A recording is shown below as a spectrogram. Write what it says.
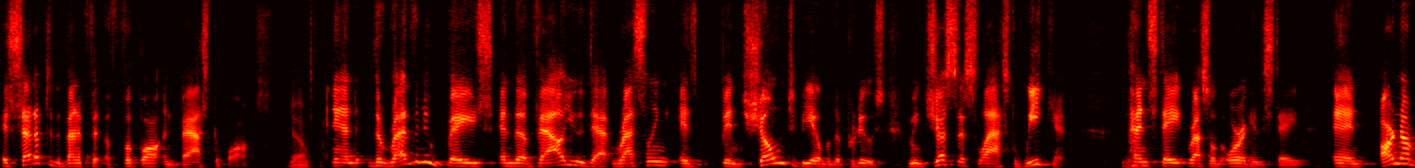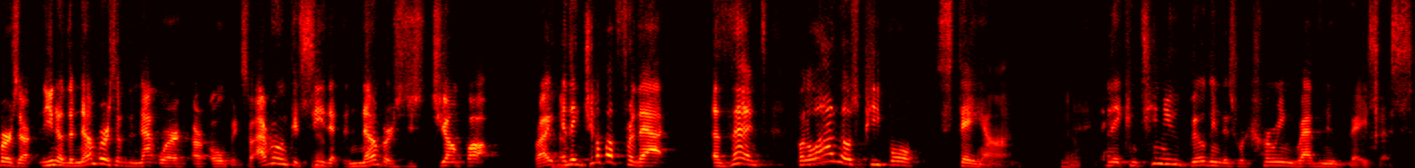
It's set up to the benefit of football and basketball. Yeah. And the revenue base and the value that wrestling has been shown to be able to produce. I mean, just this last weekend, yeah. Penn State wrestled Oregon State. And our numbers are, you know, the numbers of the network are open. So everyone could see yeah. that the numbers just jump up, right? Yeah. And they jump up for that event, but a lot of those people stay on. Yeah. And they continue building this recurring revenue basis,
